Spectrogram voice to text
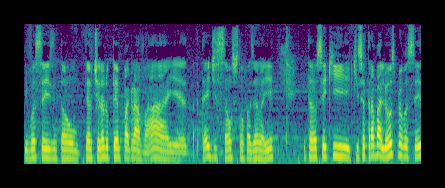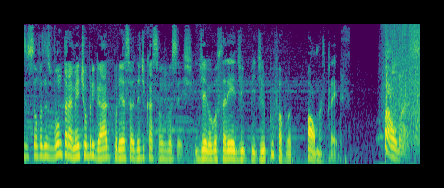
E vocês, então, tendo, tirando o tempo para gravar e eh, até edição vocês estão fazendo aí. Então eu sei que, que isso é trabalhoso para vocês, vocês estão fazendo isso voluntariamente. Obrigado por essa dedicação de vocês. Diego, eu gostaria de pedir, por favor, palmas pra eles. Palmas!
